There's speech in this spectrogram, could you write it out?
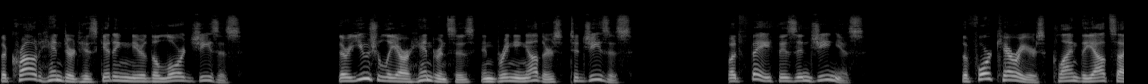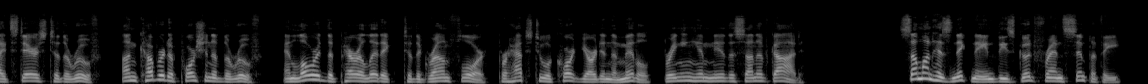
The crowd hindered his getting near the Lord Jesus. There usually are hindrances in bringing others to Jesus. But faith is ingenious. The four carriers climbed the outside stairs to the roof, uncovered a portion of the roof, and lowered the paralytic to the ground floor, perhaps to a courtyard in the middle, bringing him near the Son of God. Someone has nicknamed these good friends sympathy,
